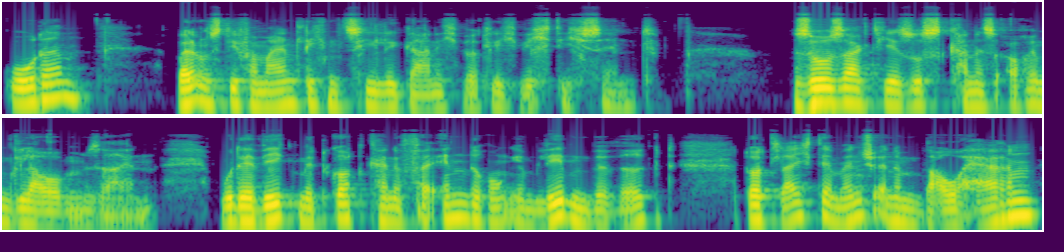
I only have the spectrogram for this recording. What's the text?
oder weil uns die vermeintlichen Ziele gar nicht wirklich wichtig sind. So sagt Jesus, kann es auch im Glauben sein. Wo der Weg mit Gott keine Veränderung im Leben bewirkt, dort gleicht der Mensch einem Bauherrn,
